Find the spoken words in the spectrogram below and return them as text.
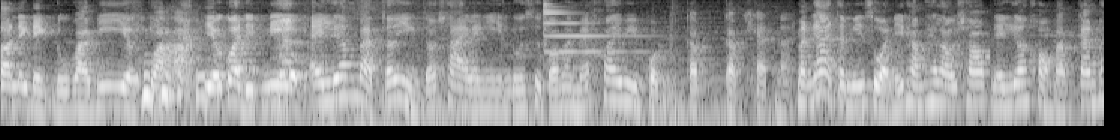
ตอนเด็กๆดูบาร์บี้เยอะกว่า เยอะกว่าดิสนีย์ไอเรื่องแบบเจ้าหญิงเจ้าชายอะไรงี้รู้สึกว่ามันไม่ค่อยมีผลกับกับแคทนะ มันก็อาจจะมีส่วนที่ทำให้เราชอบในเรื่องของแบบการผ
